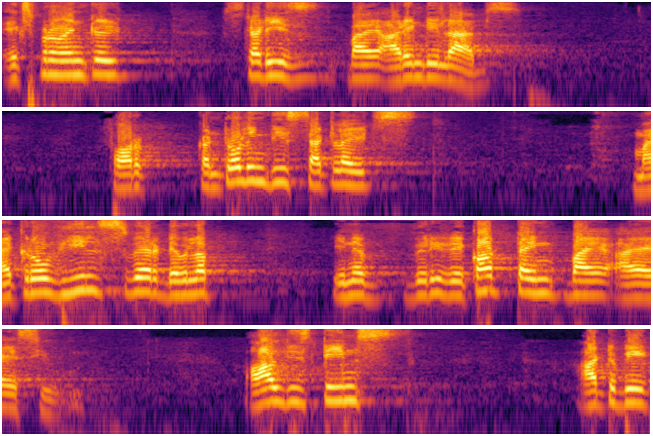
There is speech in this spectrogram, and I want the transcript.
experimental studies by R&D labs. For controlling these satellites, micro wheels were developed in a very record time by IISU. All these teams are to be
